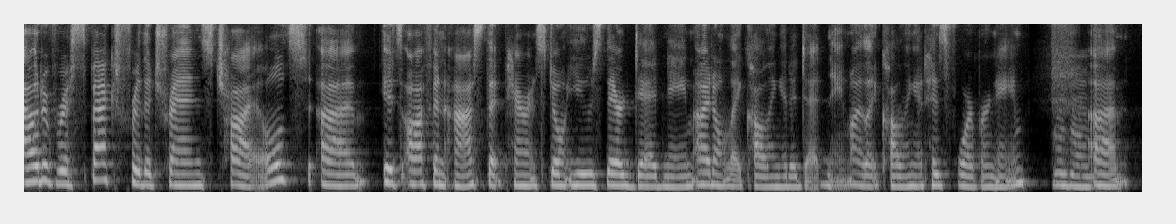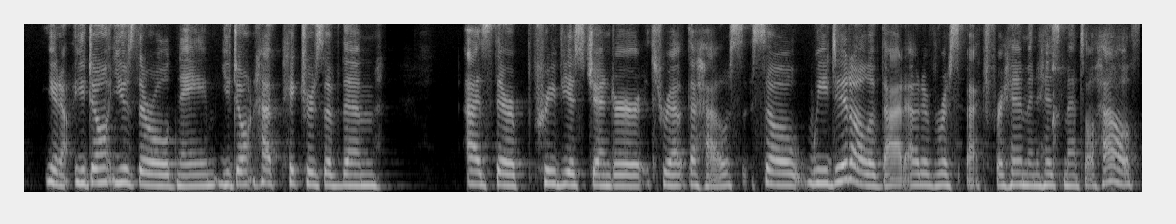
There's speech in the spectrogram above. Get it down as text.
out of respect for the trans child, uh, it's often asked that parents don't use their dead name. I don't like calling it a dead name, I like calling it his former name. Mm-hmm. Um, you know, you don't use their old name, you don't have pictures of them as their previous gender throughout the house. So we did all of that out of respect for him and his mental health.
